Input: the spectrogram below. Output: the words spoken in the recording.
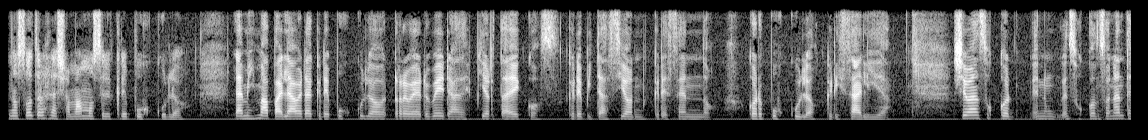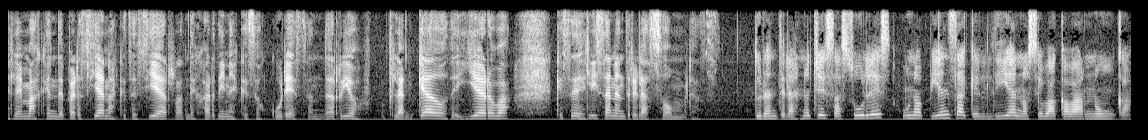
Nosotros la llamamos el crepúsculo. La misma palabra crepúsculo reverbera, despierta ecos, crepitación, crescendo, corpúsculo, crisálida. Lleva en sus, en, en sus consonantes la imagen de persianas que se cierran, de jardines que se oscurecen, de ríos flanqueados de hierba que se deslizan entre las sombras. Durante las noches azules uno piensa que el día no se va a acabar nunca.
